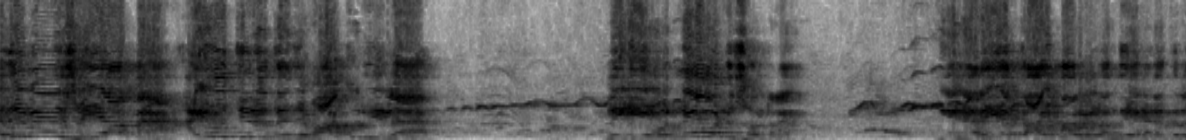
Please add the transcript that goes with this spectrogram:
எது இருபத்தஞ்சு வாக்குறுதியில இன்னைக்கு ஒன்னே ஒண்ணு சொல்றேன். இங்க நிறைய தாய்மார்கள் வந்து என்னிடத்துல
